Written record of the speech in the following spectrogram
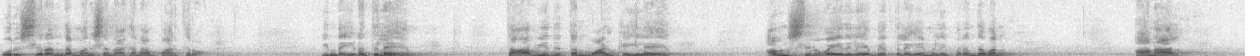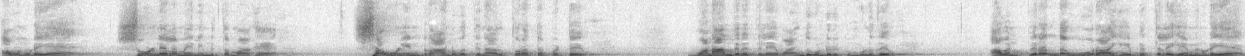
ஒரு சிறந்த மனுஷனாக நாம் பார்க்கிறோம். இந்த இடத்திலே தாவீது தன் வாழ்க்கையிலே அவன் சிறு வயதிலே பெத்தலகேமிலே பிறந்தவன். ஆனால் அவனுடைய சூழ்நிலைமை நிமித்தமாக சவுளின் இராணுவத்தினால் துரத்தப்பட்டு வனாந்திரத்திலே வாழ்ந்து கொண்டிருக்கும் பொழுது அவன் பிறந்த ஊராகிய பெத்லகேமினுடைய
